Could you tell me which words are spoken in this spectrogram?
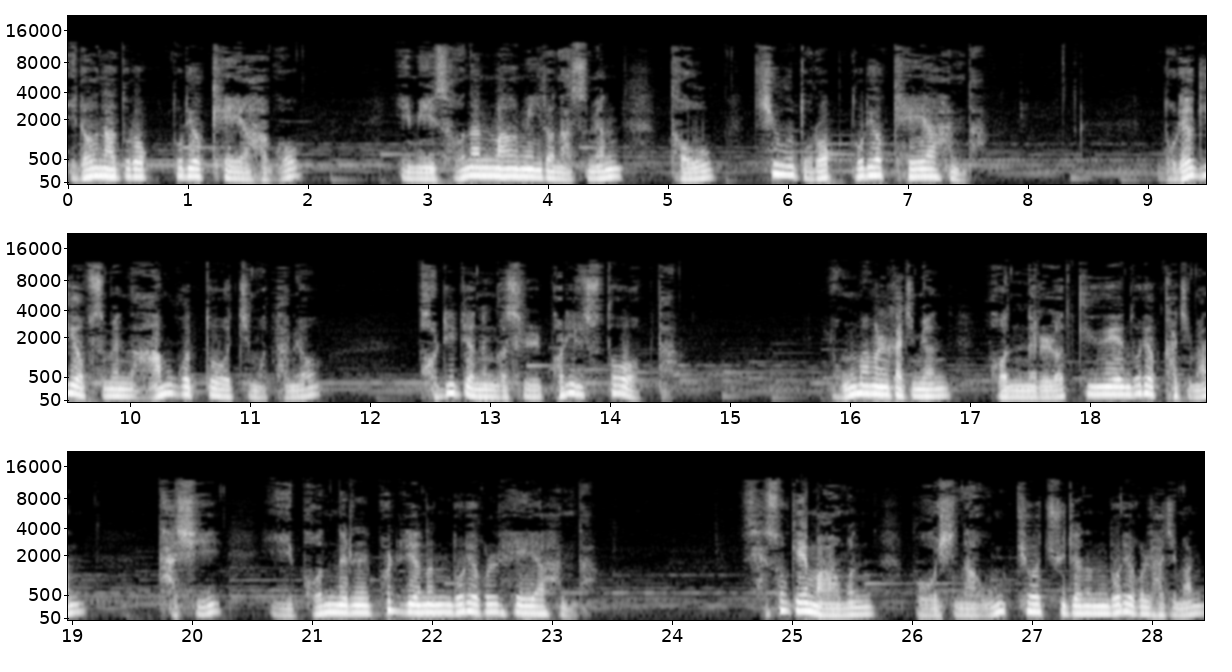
일어나도록 노력해야 하고 이미 선한 마음이 일어났으면 더욱 키우도록 노력해야 한다. 노력이 없으면 아무것도 얻지 못하며 버리려는 것을 버릴 수도 없다. 욕망을 가지면 번뇌를 얻기 위해 노력하지만 다시 이 번뇌를 버리려는 노력을 해야 한다. 세속의 마음은 무엇이나 움켜쥐려는 노력을 하지만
